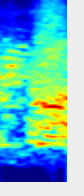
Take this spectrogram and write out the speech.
Africa!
